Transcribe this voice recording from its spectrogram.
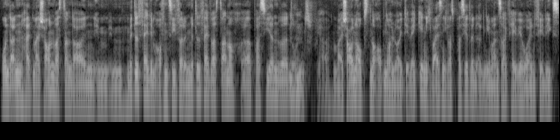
Und dann halt mal schauen, was dann da in, im, im Mittelfeld, im offensiveren Mittelfeld, was da noch äh, passieren wird. Und ja, mal schauen, ob's noch, ob noch Leute weggehen. Ich weiß nicht, was passiert, wenn irgendjemand sagt, hey, wir wollen Felix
